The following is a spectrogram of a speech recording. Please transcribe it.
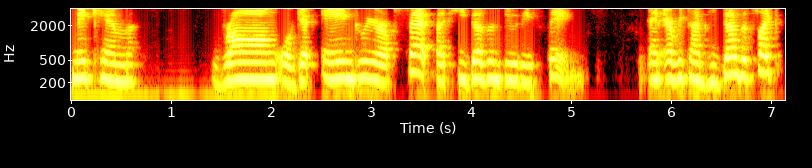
make him wrong or get angry or upset that he doesn't do these things. And every time he does, it's like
